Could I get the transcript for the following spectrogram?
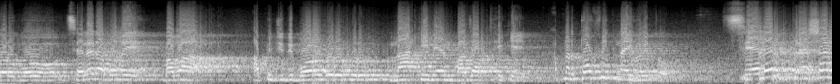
করব। ছেলেরা বলে, বাবা, আপনি যদি বড় বড় গরু না কিনেন বাজার থেকে, আপনার তৌফিক নাই হয়তো। ছেলের প্রেশার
